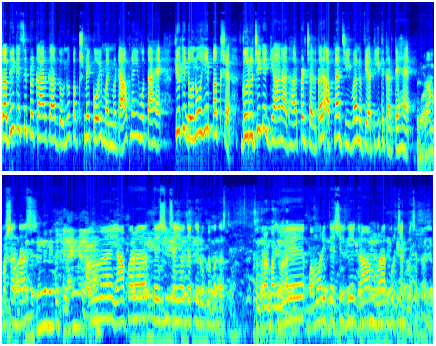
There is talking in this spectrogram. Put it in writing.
कभी किसी प्रकार का दोनों पक्ष में कोई मनमुटाव नहीं होता है क्योंकि दोनों ही पक्ष गुरु जी के ज्ञान आधार पर चलकर अपना जीवन व्यतीत करते हैं। राम प्रसाद दास हम यहाँ पर तहसील संयोजक के रूप में पदस्थ हैं। जी महाराज ये बमोरी तहसील के ग्राम मुरादपुर चक में चल रहा है।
